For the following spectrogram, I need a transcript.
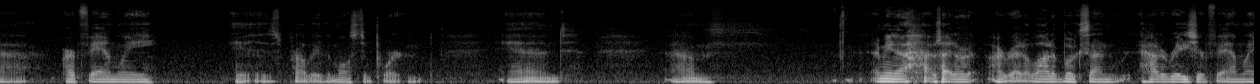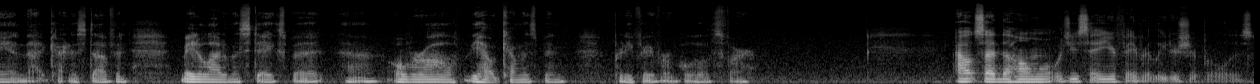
uh, our family is probably the most important. And um, I mean, I read, a, I read a lot of books on how to raise your family and that kind of stuff, and made a lot of mistakes. But uh, overall, the outcome has been pretty favorable thus far. Outside the home, what would you say your favorite leadership role is?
